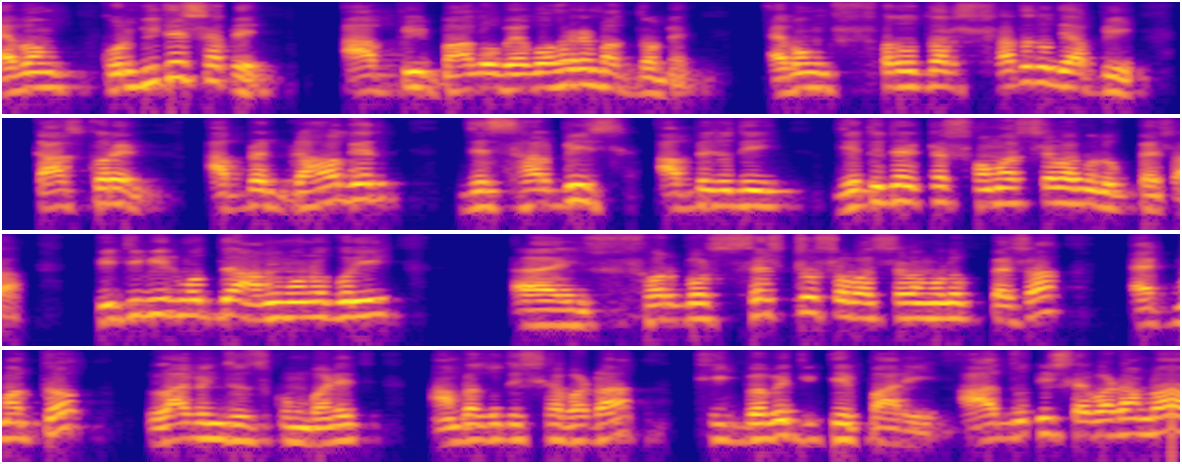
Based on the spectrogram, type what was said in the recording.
এবং কর্মীদের সাথে আপনি ভালো ব্যবহারের মাধ্যমে এবং সততার সাথে যদি আপনি কাজ করেন, আপনার গ্রাহকের যে সার্ভিস আপনি যদি যেহেতু এটা একটা সমাজসেবামূলক পেশা, পৃথিবীর মধ্যে আমি মনে করি সর্বশ্রেষ্ঠ সমাজসেবামূলক পেশা একমাত্র লাইফ ইন্স্যুরেন্স কোম্পানির আমরা যদি সেবাটা ঠিকভাবে দিতে পারি, আর যদি সেবাটা আমরা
